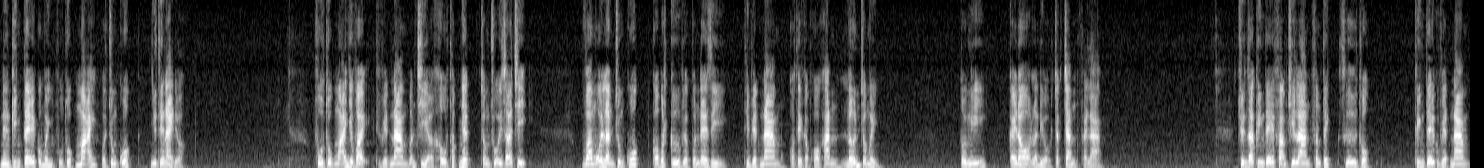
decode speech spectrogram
nền kinh tế của mình phụ thuộc mãi vào Trung Quốc như thế này được. Phụ thuộc mãi như vậy thì Việt Nam vẫn chỉ ở khâu thấp nhất trong chuỗi giá trị. Và mỗi lần Trung Quốc có bất cứ việc vấn đề gì thì Việt Nam có thể gặp khó khăn lớn cho mình. Tôi nghĩ cái đó là điều chắc chắn phải làm. Chuyên gia kinh tế Phạm Chi Lan phân tích sự thuộc kinh tế của Việt Nam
